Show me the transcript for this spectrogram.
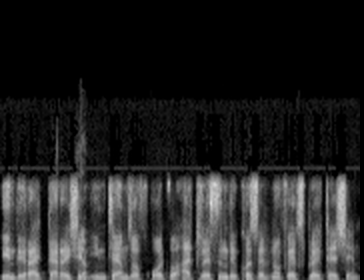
in the right direction yep. in terms of also addressing the question of exploitation.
